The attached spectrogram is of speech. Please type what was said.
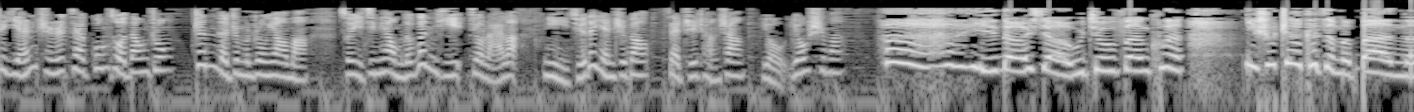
这颜值在工作当中真的这么重要吗？所以今天我们的问题就来了，你觉得颜值高在职场上有优势吗？啊！一到下午就犯困，你说这可怎么办呢？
